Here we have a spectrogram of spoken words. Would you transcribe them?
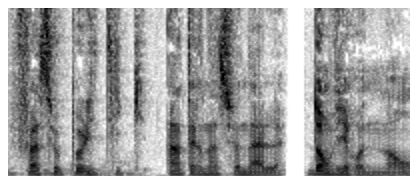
face aux politiques internationales d'environnement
